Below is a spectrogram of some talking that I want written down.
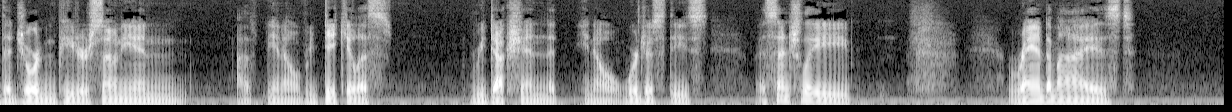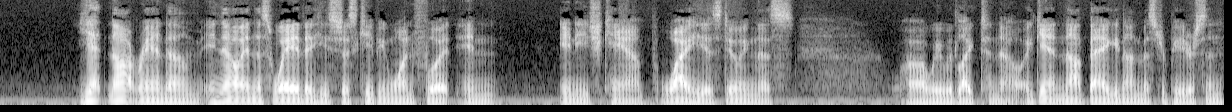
the Jordan Petersonian, uh, you know, ridiculous reduction that, you know, we're just these essentially randomized yet not random you know in this way that he's just keeping one foot in in each camp why he is doing this uh, we would like to know. Again not bagging on mr peterson.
